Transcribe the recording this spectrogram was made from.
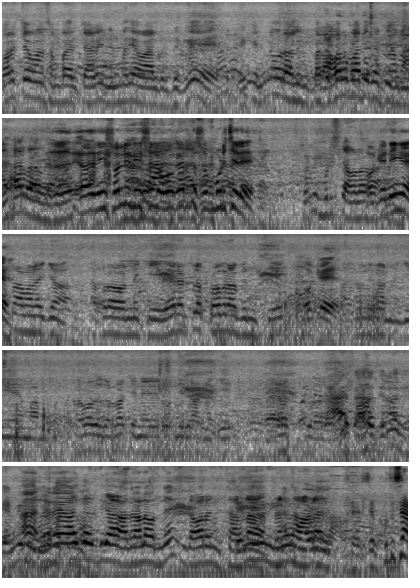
குறைச்சவன் சம்பாதிச்சாலே நிம்மதியா வாழ்றதுக்கு எங்க இன்னொரு ஆளு அவரை பார்த்து அவர்? நீ சொல்லி நீ சொல்லு உன் கருத்தை சொல்லி முடிச்சிரு. சொல்லி முடிச்சுட்டு அவ்வளோ ஓகே நீங்கள் வலைக்கம் அப்புறம் இன்னைக்கு வேற இடத்துல ப்ரோக்ராம் இருந்துச்சு. ஓகே இன்னைக்கு சகோதரர்கள்லாம் சென்னை வந்திருக்காங்க இன்னைக்கு. நிறைய ஆட்களுக்கு அதனால வந்து இந்த வாரம் புதுசா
